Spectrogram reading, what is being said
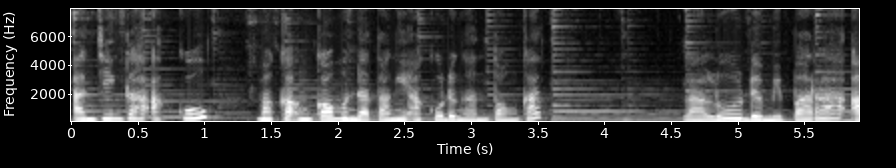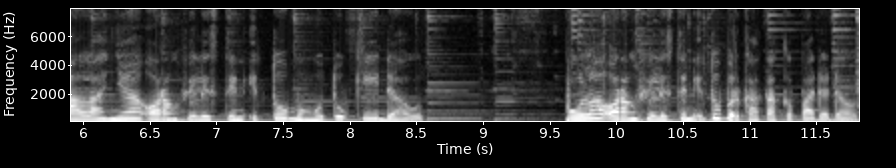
"Anjingkah aku maka engkau mendatangi aku dengan tongkat? Lalu demi para Allahnya orang Filistin itu mengutuki Daud. Pula orang Filistin itu berkata kepada Daud,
